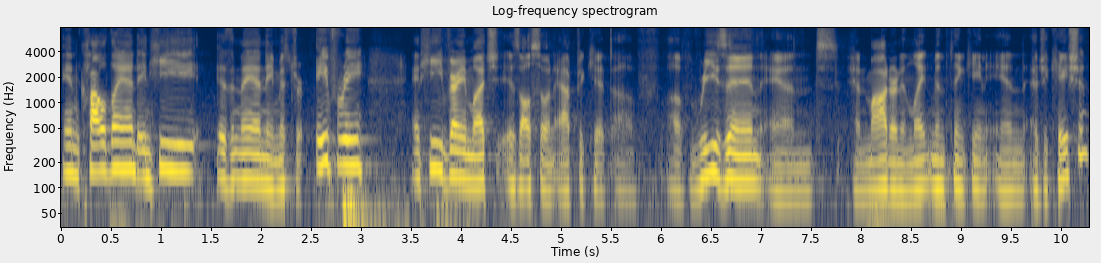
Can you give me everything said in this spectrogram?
in Cloudland, and he is a man named Mr. Avery, and he very much is also an advocate of, of reason and and modern Enlightenment thinking in education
